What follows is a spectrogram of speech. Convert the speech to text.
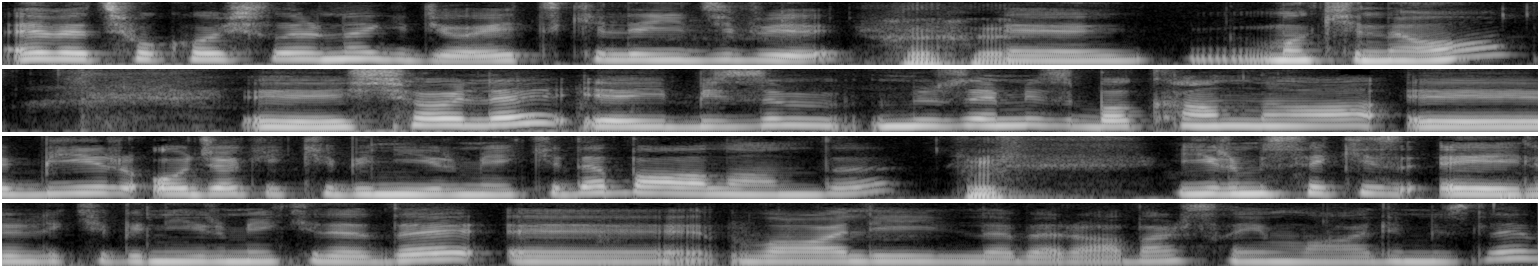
Evet çok hoşlarına gidiyor. Etkileyici bir e, makine o. E, şöyle e, bizim müzemiz bakanlığa e, 1 Ocak 2022'de bağlandı. 28 Eylül 2022'de de e, valiyle beraber sayın valimizle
